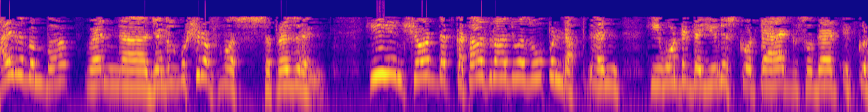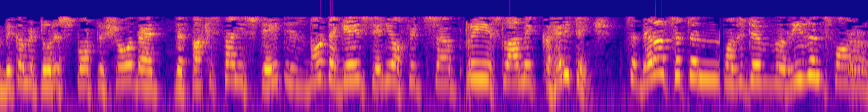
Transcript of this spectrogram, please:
I remember when uh, General Musharraf was president, he ensured that Katas Raj was opened up and he wanted a UNESCO tag so that it could become a tourist spot to show that the Pakistani state is not against any of its uh, pre-Islamic heritage. So there are certain positive reasons for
